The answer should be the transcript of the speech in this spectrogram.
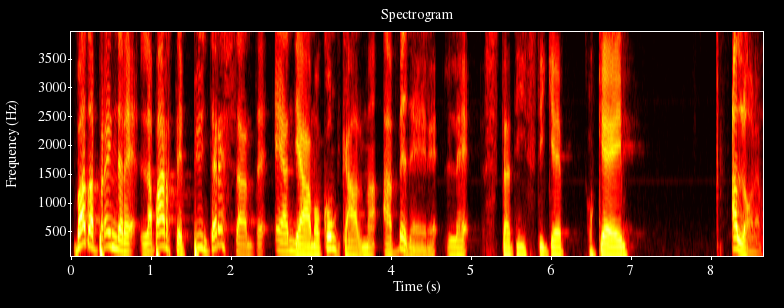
Vado a prendere la parte più interessante e andiamo con calma a vedere le statistiche. Ok? Allora,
